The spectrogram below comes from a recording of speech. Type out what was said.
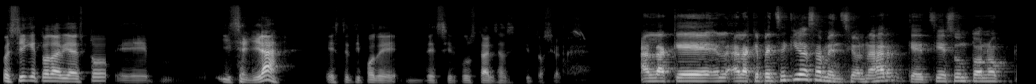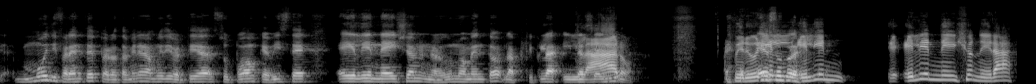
pues sigue todavía esto eh, y seguirá este tipo de, de circunstancias y situaciones. A la, que, a la que pensé que ibas a mencionar, que sí es un tono muy diferente, pero también era muy divertida. Supongo que viste Alien Nation en algún momento, la película y la serie. Claro. Pero Eso el- no es- Alien, eh, Alien Nation era,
